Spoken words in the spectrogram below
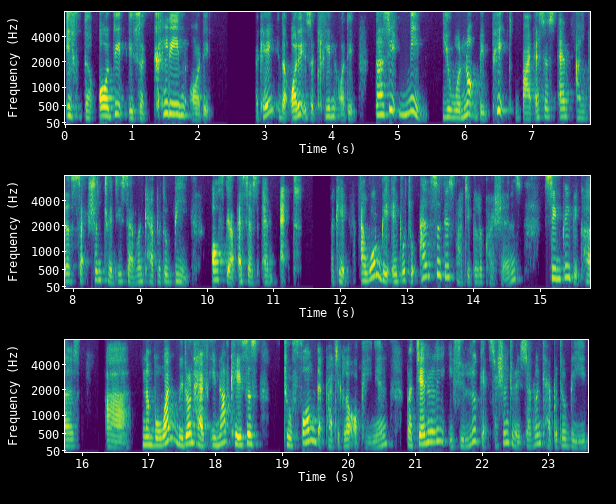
if the audit is a clean audit, okay, the audit is a clean audit, does it mean you will not be picked by SSM under section 27 capital B of their SSM Act? Okay, I won't be able to answer these particular questions simply because uh, number one, we don't have enough cases to form that particular opinion. But generally, if you look at section 27 capital B,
